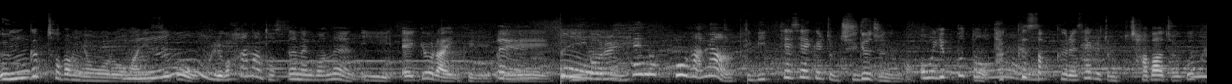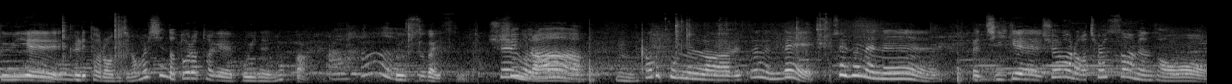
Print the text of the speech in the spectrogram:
응급 처방용으로 많이 음. 쓰고 그리고 하나 더 쓰는 거는 이 애교 라인 그릴 때 네. 이거를 음. 해놓고 하면 이 밑에 색을 좀 죽여주는 거 어 예쁘다. 어, 다크서클의 색을 좀 잡아주고 그 음. 위에 글리터를 얹으면 훨씬 더 또렷하게 보이는 효과 아하. 볼 수가 있습니다 슈에무라. 음, 하드 포뮬라를 쓰는데 최근에는 이게 슈에무라가 철수하면서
